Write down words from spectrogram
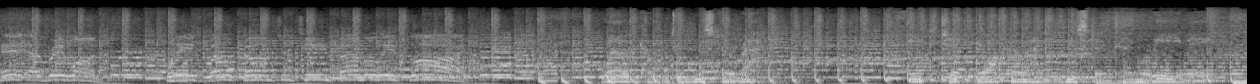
Hey everyone, please welcome to Team Family Fly. Welcome to Mr. Rat. Eat Chhik Walker and Mr. Tanglini.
